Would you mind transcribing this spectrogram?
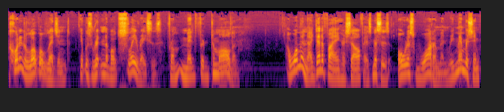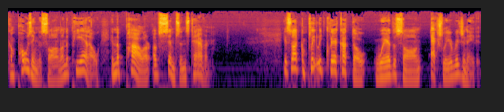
According to local legend, it was written about sleigh races from Medford to Malden. A woman identifying herself as Mrs. Otis Waterman remembers him composing the song on the piano in the parlor of Simpson's Tavern. It's not completely clear cut, though, where the song actually originated.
